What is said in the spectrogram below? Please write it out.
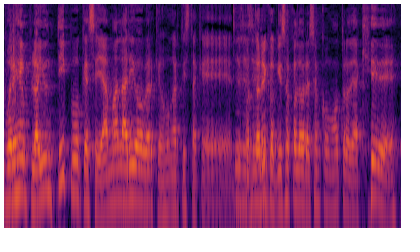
Por ejemplo, hay un tipo que se llama Larry Over, que es un artista que Sí, de sí, Puerto sí. Rico que hizo colaboración con otro de aquí de,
